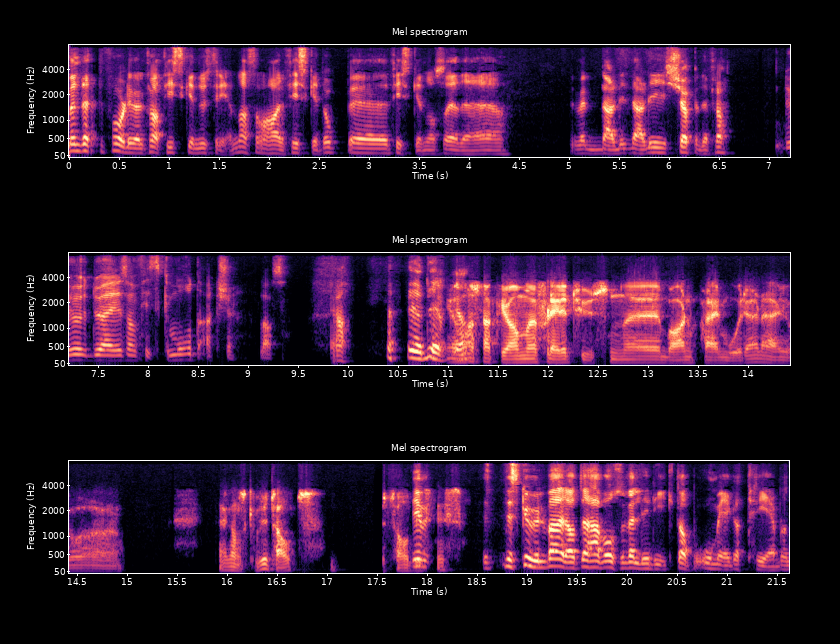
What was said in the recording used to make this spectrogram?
Men dette får de vel fra fiskeindustrien, da, som har fisket opp eh, fisken, og så er det der de, der de kjøper det fra. Du, du er i sånn fiskemordaksje, Lars? Ja. det, ja. Man snakker jo om flere tusen eh, barn per mor her. Det er jo det er ganske brutalt. Brutal business det skulle vel være at det her var også veldig rikt da, på omega-3 bl.a.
